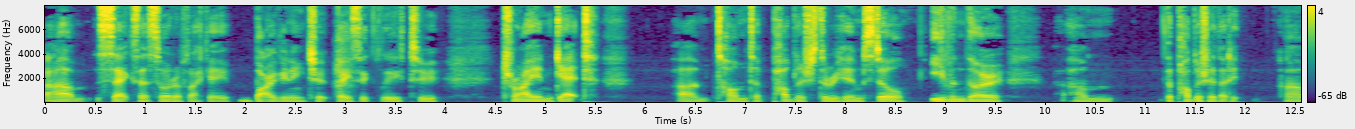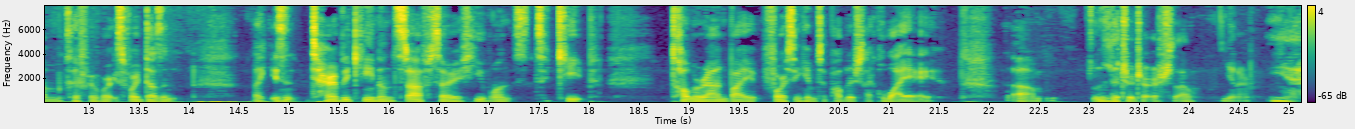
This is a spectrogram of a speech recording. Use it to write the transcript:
um, sex as sort of like a bargaining chip, basically to try and get um, Thom to publish through him still, even though um, the publisher that he, um, Clifford works for doesn't like isn't terribly keen on stuff, so he wants to keep Thom around by forcing him to publish like YA um, literature. So you know, yeah,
